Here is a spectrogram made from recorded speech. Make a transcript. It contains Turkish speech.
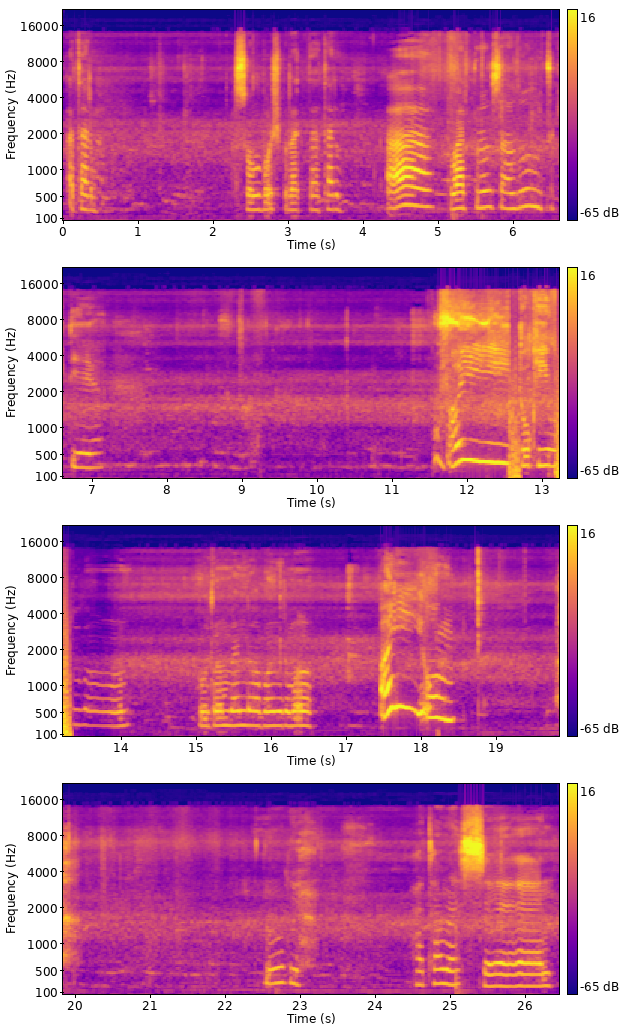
Atarım. Sol boş bıraktı atarım. Aa, pro saldı oğlum tık diye ya. Ay, çok iyi vurdu lan. Buradan ben de abanırım ha. Ay oğlum. Ne oluyor? Atamazsın.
